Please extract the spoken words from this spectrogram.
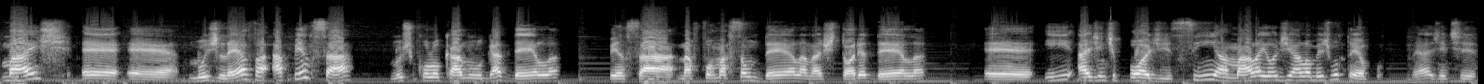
mas é, é, nos leva a pensar, nos colocar no lugar dela, pensar na formação dela, na história dela, é, e a gente pode sim amá-la e odiá-la ao mesmo tempo. Né? A gente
